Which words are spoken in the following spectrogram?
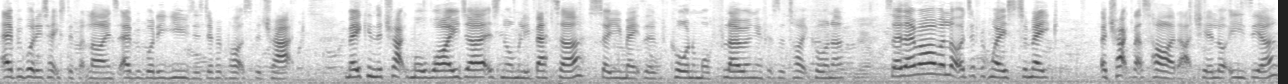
Everybody takes different lines. Everybody uses different parts of the track. Making the track more wider is normally better, so you make the corner more flowing if it's a tight corner. So there are a lot of different ways to make a track that's hard actually a lot easier.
